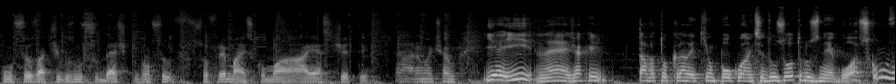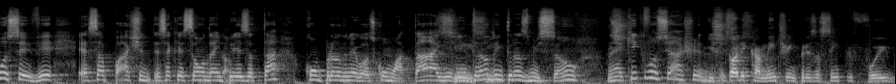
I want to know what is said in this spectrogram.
com seus ativos no Sudeste que vão sofrer mais, como a SGT. Caramba, Thiago. E aí, né, já que estava tocando aqui um pouco antes dos outros negócios, como você vê essa parte, essa questão da empresa estar tá comprando negócios como a TAG, sim, entrando sim. em transmissão, né? O que, que você acha disso? Historicamente a empresa sempre foi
